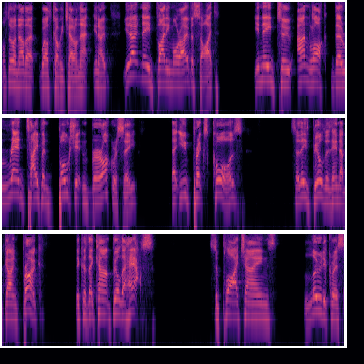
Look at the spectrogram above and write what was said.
I'll do another wealth coffee chat on that. You know, you don't need bloody more oversight. You need to unlock the red tape and bullshit and bureaucracy that you pricks cause. So these builders end up going broke because they can't build a house. Supply chains, ludicrous,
